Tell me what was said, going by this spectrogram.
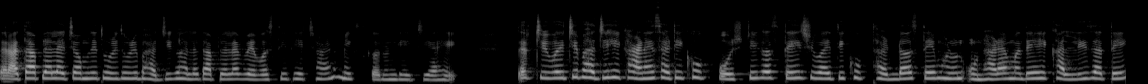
तर आता आपल्याला याच्यामध्ये थोडी थोडी भाजी घालत आपल्याला व्यवस्थित हे छान मिक्स करून घ्यायची आहे. तर चिवईची भाजी ही खाण्यासाठी खूप पौष्टिक असते शिवाय ती खूप थंड असते म्हणून उन्हाळ्यामध्ये हे खाल्ली जाते.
